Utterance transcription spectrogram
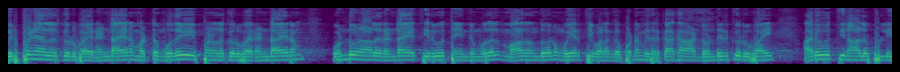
விற்பனையாளருக்கு ரூபாய் ரெண்டாயிரம் மற்றும் உதவி விற்பனையாளருக்கு ரூபாய் ரெண்டாயிரம் ஒன்று நாலு ரெண்டாயிரத்தி இருபத்தி ஐந்து முதல் மாதந்தோறும் உயர்த்தி வழங்கப்படும். இதற்காக ஆண்டொன்றிற்கு ரூபாய் அறுபத்தி நாலு புள்ளி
